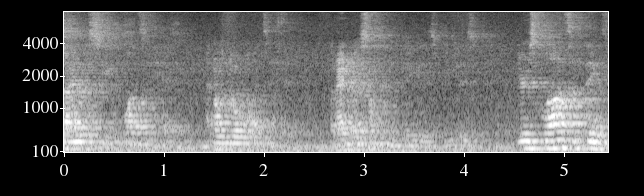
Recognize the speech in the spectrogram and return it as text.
desire to see what's ahead. I don't know what's ahead, but I know something big is because there's lots of things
